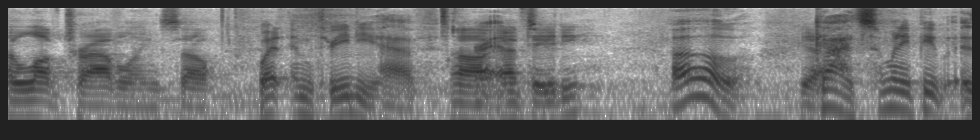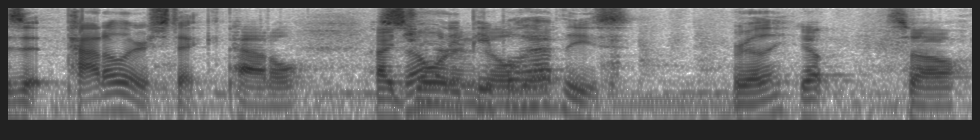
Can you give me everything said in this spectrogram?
I love traveling, so What M3 do you have? uh, Or M2? F80 Oh, Yeah. God, so many people. Is it paddle or stick? paddle. I so Jordan many people build it. have these. Really? Yep. So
